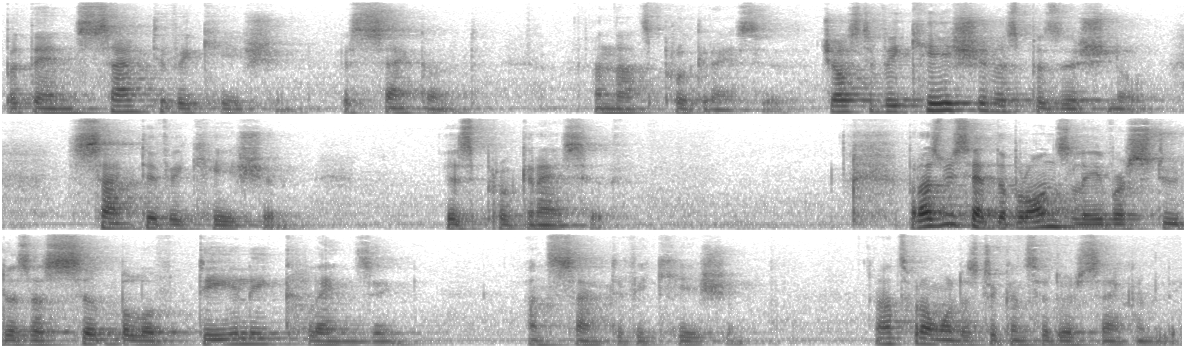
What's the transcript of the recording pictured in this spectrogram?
But then sanctification is second, and that's progressive. Justification is positional sanctification is progressive. But as we said, the bronze laver stood as a symbol of daily cleansing and sanctification. That's what I want us to consider secondly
